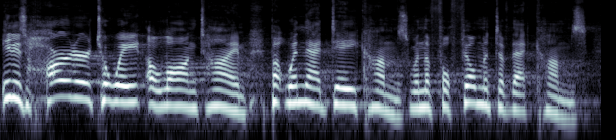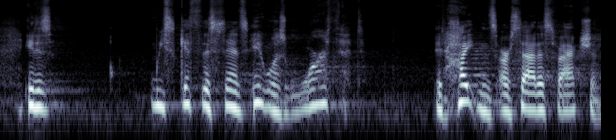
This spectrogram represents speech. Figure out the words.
It is harder to wait a long time, but when that day comes, when the fulfillment of that comes, it is, we get this sense it was worth it. It heightens our satisfaction.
